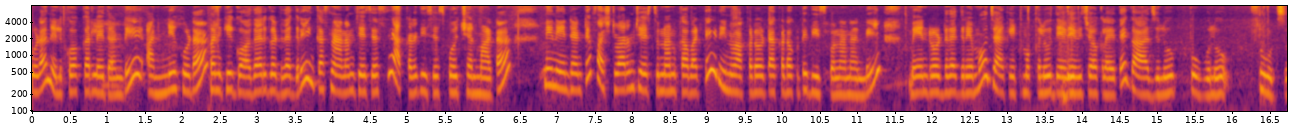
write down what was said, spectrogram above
కూడా నిలుకోక్కర్లేదండి అన్ని కూడా మనకి గోదావరి గడ్డ దగ్గర ఇంకా స్నానం చేసేసి అక్కడ తీసేసుకోవచ్చు అనమాట నేను ఏంటంటే ఫస్ట్ వారం చేస్తున్నాను కాబట్టి నేను అక్కడ ఒకటి అక్కడ ఒకటి తీసుకున్నానండి. మెయిన్ రోడ్డు దగ్గర ఏమో జాకెట్ ముక్కలు దేవి చౌకలు అయితే గాజులు పువ్వులు ఫ్రూట్స్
